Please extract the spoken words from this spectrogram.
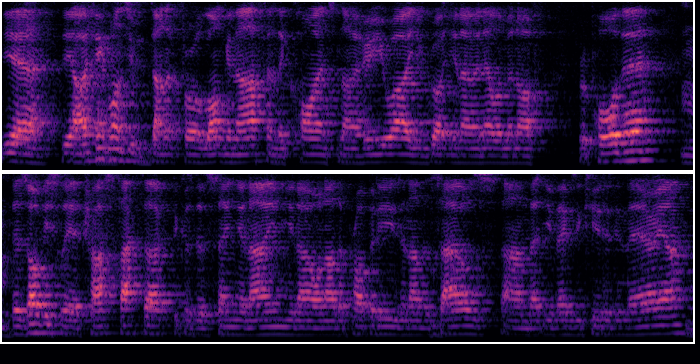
Yeah, yeah. I think once you've done it for long enough and the clients know who you are, you've got you know an element of rapport there. Mm. There's obviously a trust factor because they've seen your name, you know, on other properties and other sales um, that you've executed in the area.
